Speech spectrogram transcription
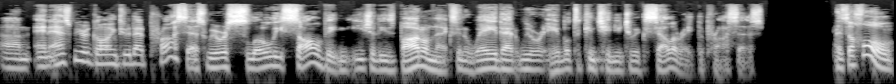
Um, and as we were going through that process, we were slowly solving each of these bottlenecks in a way that we were able to continue to accelerate the process. As a whole,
